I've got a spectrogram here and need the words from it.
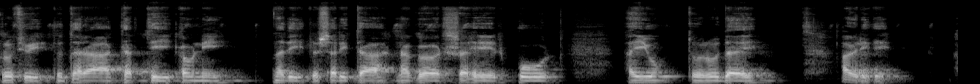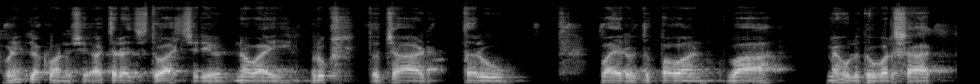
પૃથ્વી, તો ધરા, ધરતી, અવનિ, નદી, તો સરિતા, નગર, શહેર, પૂર, હયું, તો હૃદય. આવી રીતે આપણે લખવાનું છે. અચરજ, તો આશ્ચર્ય, નવાઈ, વૃક્ષ, તો ઝાડ, તરુ, વાયરો, તો પવન વા મેહુલ, તો વરસાદ.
